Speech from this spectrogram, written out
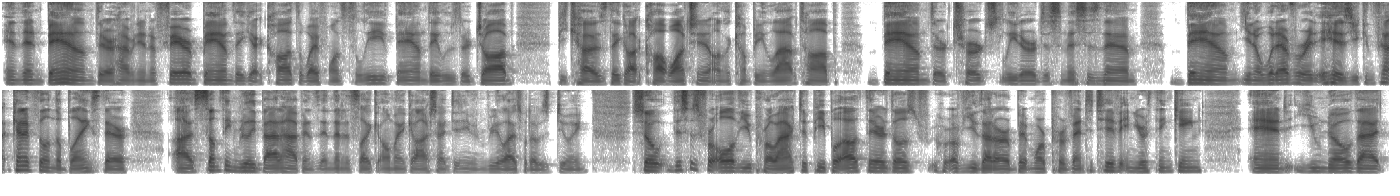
And then bam they're having an affair. Bam they get caught. The wife wants to leave. Bam they lose their job because they got caught watching it on the company laptop. Bam their church leader dismisses them. Bam you know whatever it is you can kind of fill in the blanks there uh, something really bad happens, and then it's like, oh my gosh, I didn't even realize what I was doing. So, this is for all of you proactive people out there, those of you that are a bit more preventative in your thinking, and you know that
